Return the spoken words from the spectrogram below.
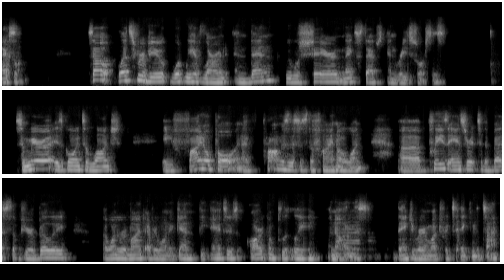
Excellent. So let's review what we have learned and then we will share next steps and resources. Samira is going to launch a final poll, and I promise this is the final one. Uh, please answer it to the best of your ability. I want to remind everyone again, the answers are completely anonymous. Thank you very much for taking the time.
